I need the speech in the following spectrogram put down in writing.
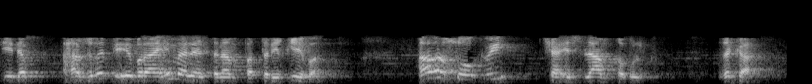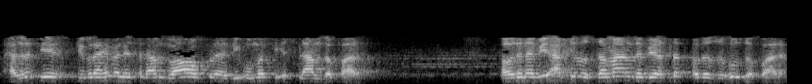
چې د حضرت ابراهيم عليه السلام په طریقې به هغه څوک وي چې اسلام قبول کړي ځکه حضرت ابراهيم عليه السلام دعا وکړه د امت اسلام د پاره او د نبی اخر الزمان د بیاست او د ظهور د پاره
